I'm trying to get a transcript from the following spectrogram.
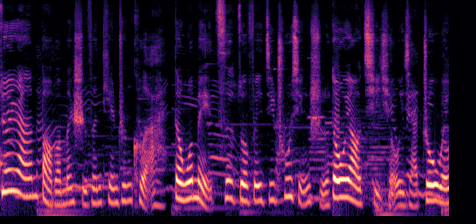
虽然宝宝们十分天真可爱，但我每次坐飞机出行时都要祈求一下周围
